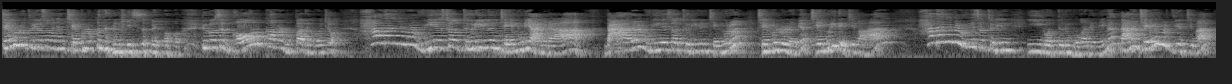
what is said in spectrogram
재물로 드려서 그냥 재물로 끝나는 게 있어요. 그것은 거룩함을 못 받은 거죠. 하나님을 위해서 드리는 재물이 아니라 나를 위해서 드리는 재물을 재물로 내면 재물이 되지만 하나님을 위해서 드린 이것들은 뭐가 되냐면 나는 재물을 드렸지만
